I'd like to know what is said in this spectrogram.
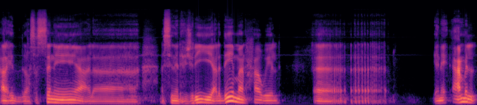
على عيد راس السنة على السنة الهجرية على دائما حاول آه، يعني أعمل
